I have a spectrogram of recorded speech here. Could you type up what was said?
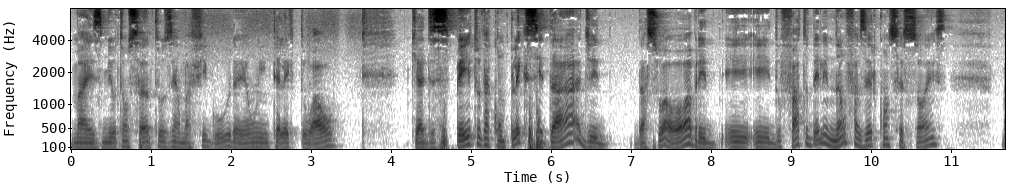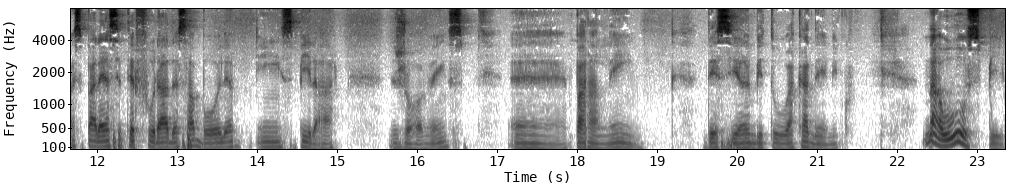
mas Milton Santos é uma figura, é um intelectual que, a despeito da complexidade da sua obra e, e, e do fato dele não fazer concessões, mas parece ter furado essa bolha e inspirar jovens é, para além desse âmbito acadêmico. Na USP,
